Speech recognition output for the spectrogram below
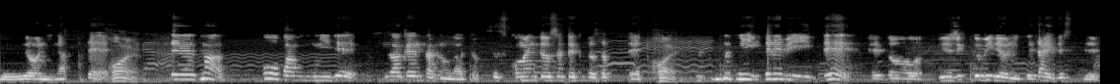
るようになって、はい、でまあ某番組で菅健太君が直接コメント寄せてくださって、はい、その時にテレビで、えっと、ミュージックビデオに出たいですって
